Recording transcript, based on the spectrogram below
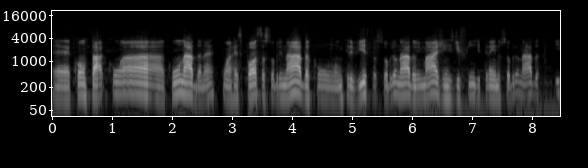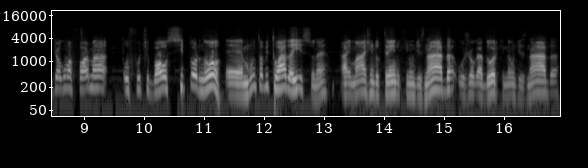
é, contar com, a, com o nada, né? Com a resposta sobre nada, com entrevistas sobre o nada, imagens de fim de treino sobre o nada. E de alguma forma o futebol se tornou é, muito habituado a isso, né? A imagem do treino que não diz nada, o jogador que não diz nada,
